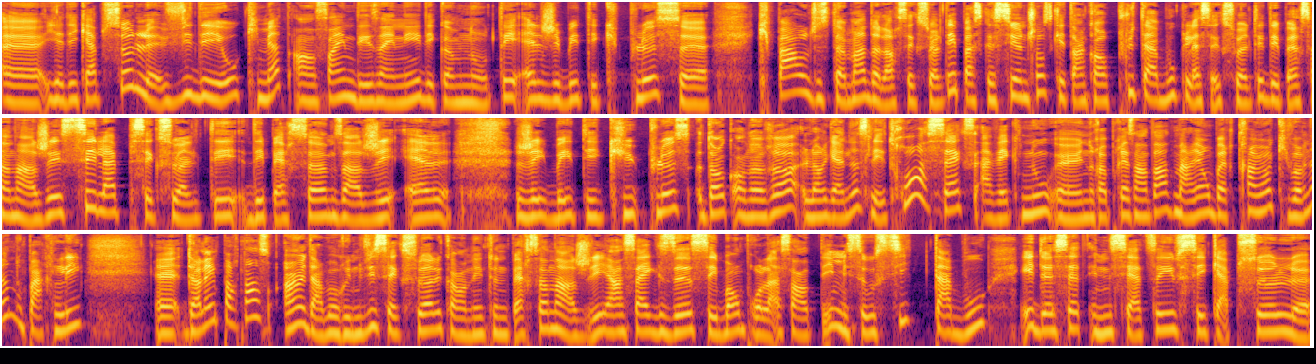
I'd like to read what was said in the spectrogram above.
euh, il y a des capsules vidéo qui mettent en scène des aînés des communautés LGBTQ+, euh, qui parlent justement de leur sexualité parce que c'est une chose qui est encore plus tabou que la sexualité des personnes âgées, c'est la sexualité des personnes âgées LGBTQ+. Donc, on aura l'organisme Les Trois Sexes avec nous, une représentante, Marion Bertrand, qui va venir nous parler de l'importance, un, d'avoir une vie sexuelle quand on est une personne âgée, ça existe, c'est bon pour la santé, mais c'est aussi tabou. Et de cette initiative, ces capsules euh,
